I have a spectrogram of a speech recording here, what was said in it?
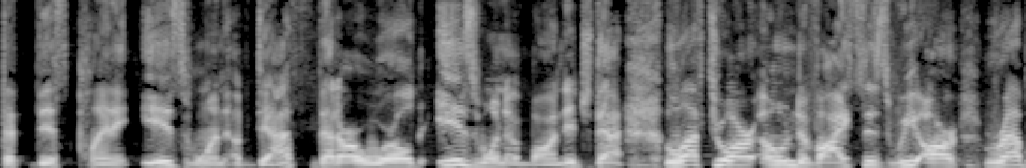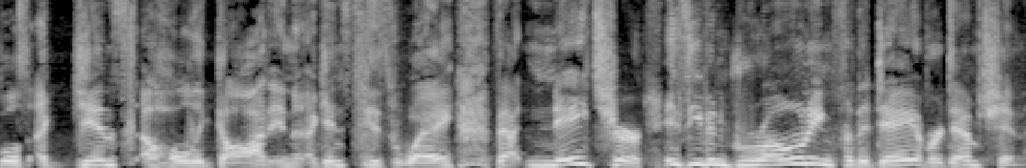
that this planet is one of death, that our world is one of bondage, that left to our own devices, we are rebels against a holy God and against his way, that nature is even groaning for the day of redemption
